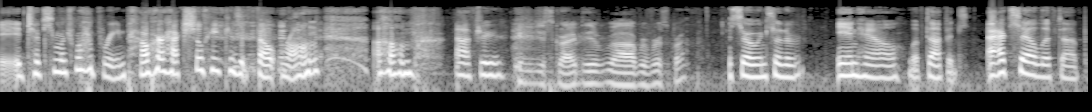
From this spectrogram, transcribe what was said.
It it took so much more brain power actually because it felt wrong. Um, after Could you describe the uh, reverse breath? so instead of inhale, lift up, it's exhale, lift up,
